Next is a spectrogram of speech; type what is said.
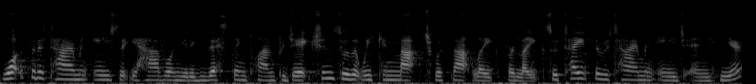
What's the retirement age that you have on your existing plan projection so that we can match with that like for like. So type the retirement age in here.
